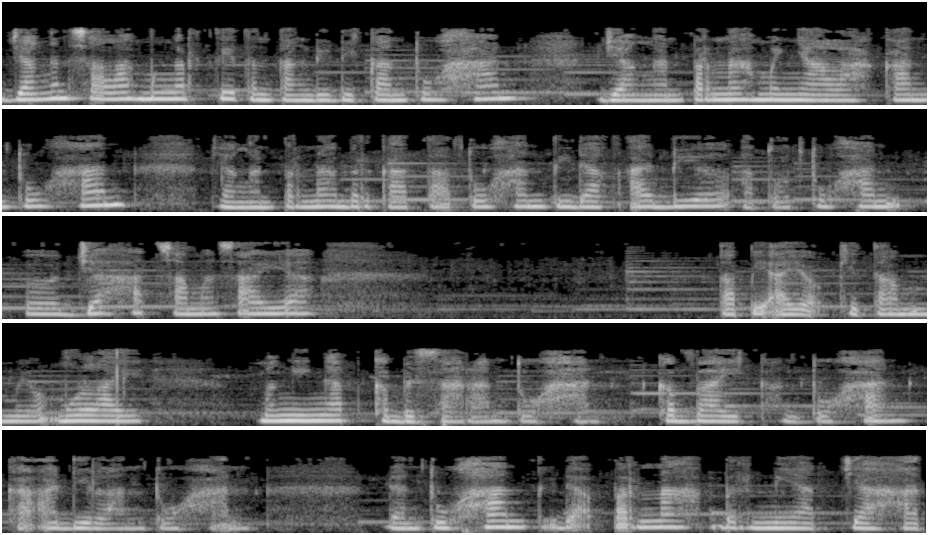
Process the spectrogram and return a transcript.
Jangan salah mengerti tentang didikan Tuhan, jangan pernah menyalahkan Tuhan, jangan pernah berkata Tuhan tidak adil atau Tuhan e, jahat sama saya. Tapi ayo kita mulai mengingat kebesaran Tuhan, kebaikan Tuhan, keadilan Tuhan. Dan Tuhan tidak pernah berniat jahat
